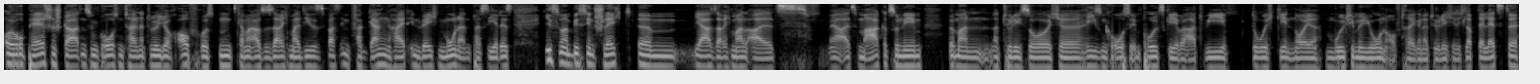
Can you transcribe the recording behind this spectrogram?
europäischen Staaten zum großen Teil natürlich auch aufrüsten, kann man also, sage ich mal, dieses, was in Vergangenheit in welchen Monaten passiert ist, ist mal ein bisschen schlecht, ähm, ja, sage ich mal, als, ja, als Marke zu nehmen, wenn man natürlich solche riesengroße Impulsgeber hat, wie durchgehend neue Multimillionenaufträge natürlich. Ich glaube, der letzte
